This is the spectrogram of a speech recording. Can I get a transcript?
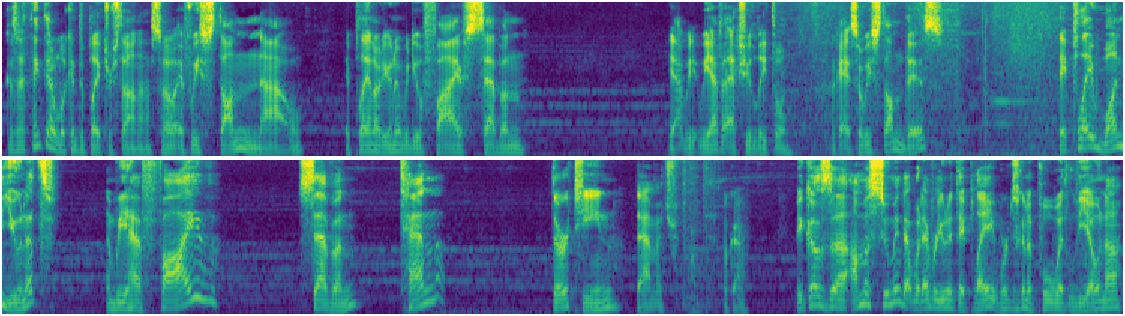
Because I think they're looking to play Tristana. So if we stun now, they play another unit, we do 5, 7. Yeah, we, we have actually lethal. Okay, so we stun this. They play one unit, and we have 5, 7, 10, 13 damage. Okay. Because uh, I'm assuming that whatever unit they play, we're just going to pull with Leona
